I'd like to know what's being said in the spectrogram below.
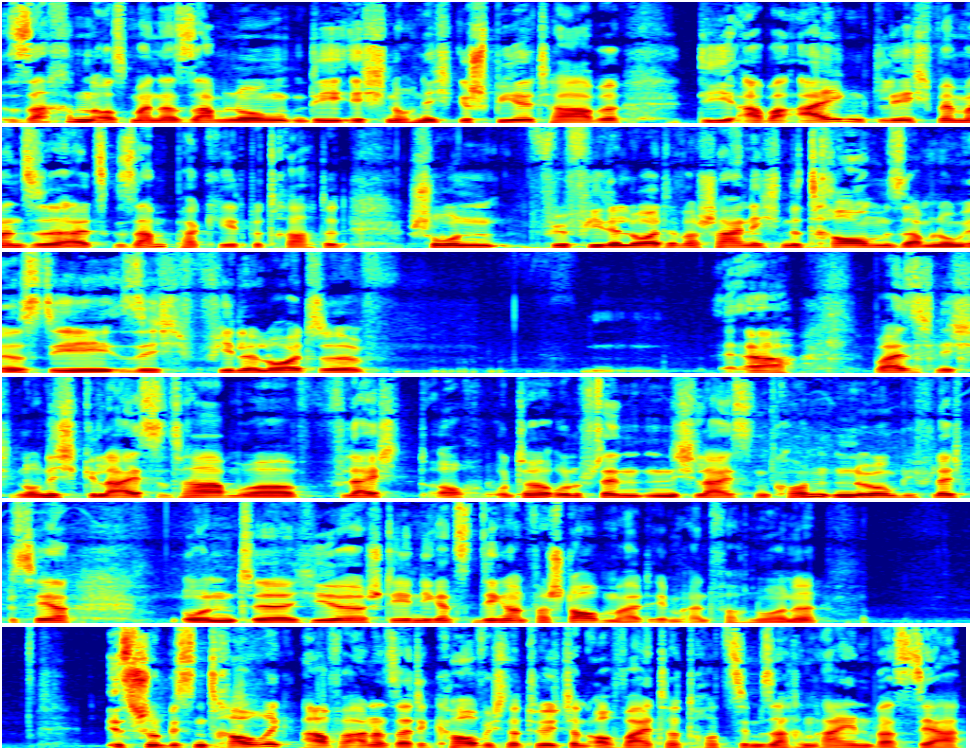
Sachen aus meiner Sammlung, die ich noch nicht gespielt habe, die aber eigentlich, wenn man sie als Gesamtpaket betrachtet, schon für viele Leute wahrscheinlich eine Traumsammlung ist, die sich viele Leute ja, weiß ich nicht, noch nicht geleistet haben oder vielleicht auch unter Umständen nicht leisten konnten, irgendwie vielleicht bisher. Und äh, hier stehen die ganzen Dinger und verstauben halt eben einfach nur, ne? Ist schon ein bisschen traurig. Auf der anderen Seite kaufe ich natürlich dann auch weiter trotzdem Sachen ein, was ja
